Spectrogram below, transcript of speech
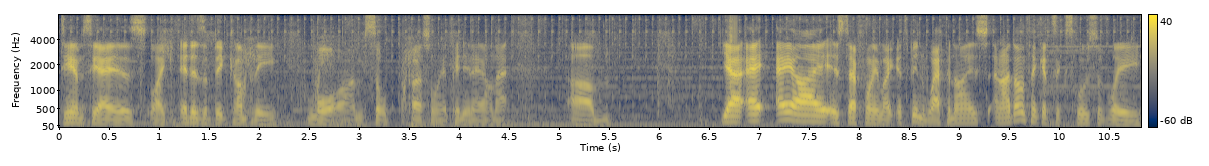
DMCA is like it is a big company law. I'm still personally opinionated on that. Um, yeah, a AI is definitely like it's been weaponized, and I don't think it's exclusively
